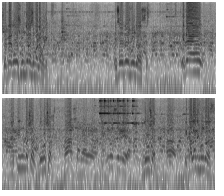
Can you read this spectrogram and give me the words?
সোয়েটারগুলো সুন্দর আছে মোটামুটি। এই সুন্দর আছে। এটা তিন বছর দু বছর? দু বছর এই কালার সুন্দর আছে।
